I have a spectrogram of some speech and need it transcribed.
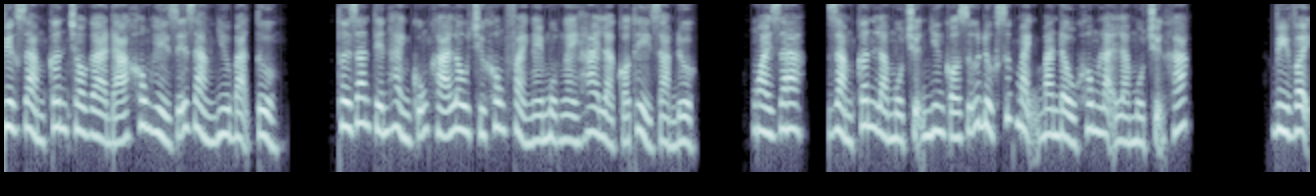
Việc giảm cân cho gà đá không hề dễ dàng như bạn tưởng. Thời gian tiến hành cũng khá lâu chứ không phải ngày một ngày hai là có thể giảm được. Ngoài ra, giảm cân là một chuyện nhưng có giữ được sức mạnh ban đầu không lại là một chuyện khác. Vì vậy,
